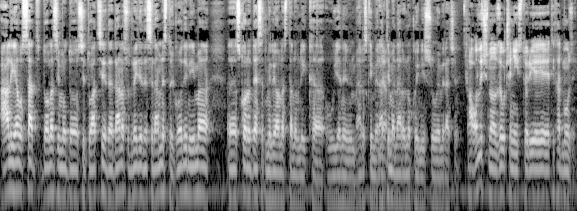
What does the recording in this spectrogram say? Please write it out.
ali evo sad dolazimo do situacije da danas u 2017. godini ima e, skoro 10 miliona stanovnika u Jedinim Arabskim Emiratima, da. naravno koji nisu Emiraćani. A odlično za učenje istorije je Etihad muzej.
